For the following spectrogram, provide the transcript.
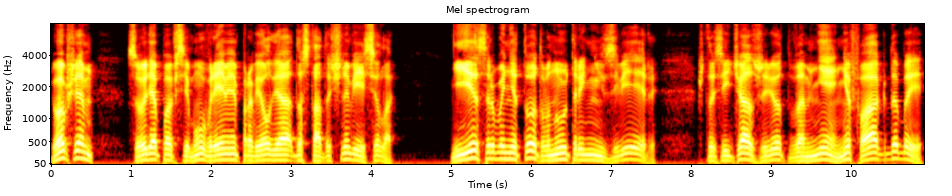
В общем, судя по всему, время провел я достаточно весело. И если бы не тот внутренний зверь, что сейчас живет во мне, не факт бы,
